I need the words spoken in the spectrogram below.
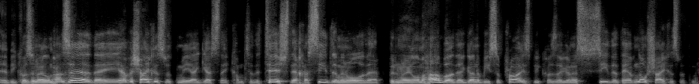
uh, because in Olam Hazeh they have a shaykhs with me. I guess they come to the Tish, they're Hasidim and all of that. But in Olam Haba, they're going to be surprised because they're going to see that they have no shaykhs with me.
